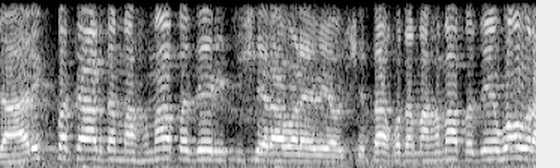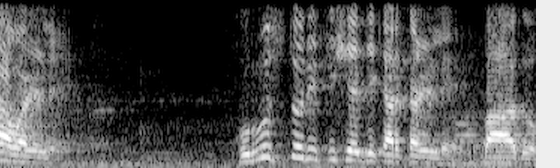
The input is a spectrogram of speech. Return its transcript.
ډایرکټ پکار د مهما په ځای ریتی شرا وړې وي او شتا خو د مهما په ځای و را وړلې خو روستو دې څه ذکر کړلې بعدو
